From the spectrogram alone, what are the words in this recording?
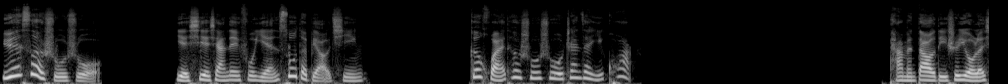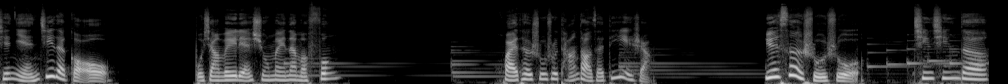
约瑟叔叔也卸下那副严肃的表情，跟怀特叔叔站在一块儿。他们到底是有了些年纪的狗，不像威廉兄妹那么疯。怀特叔叔躺倒在地上，约瑟叔叔轻轻的。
